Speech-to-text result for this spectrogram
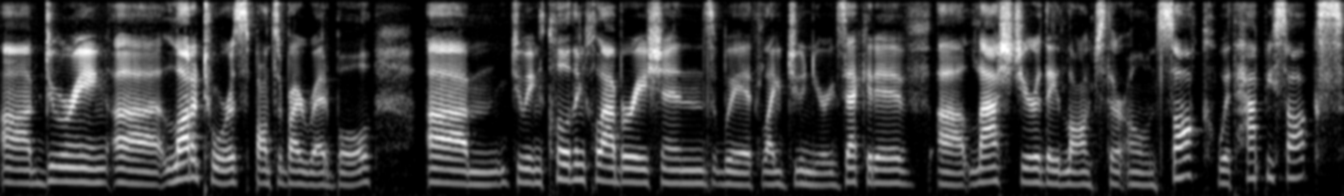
uh, during uh, a lot of tours sponsored by Red Bull, um, doing clothing collaborations with like Junior Executive. Uh, last year, they launched their own sock with Happy Socks.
